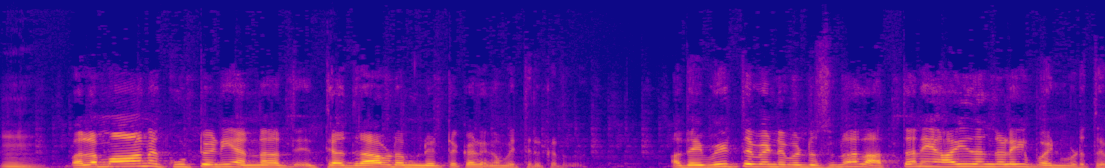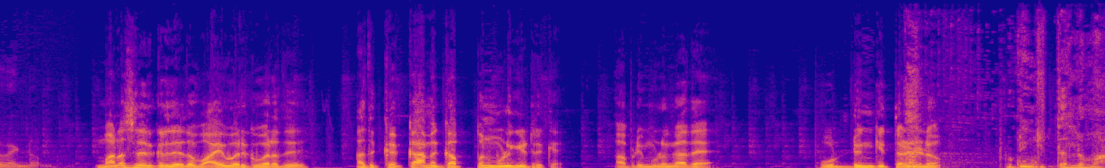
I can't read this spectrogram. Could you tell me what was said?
ம். பலமான கூட்டணி அண்ணா திராவிட முன்னேற்ற கழகம் வைத்திருக்கிறது. அதை வீழ்த்த வேண்டும் என்று சொன்னால் அத்தனை ஆயுதங்களையும் பயன்படுத்த வேண்டும். மனசுல இருக்கிறது ஏதோ வாய்வருக்கு வருது அது கக்காம கப்பன் முழுங்கிட்டு இருக்கு அப்படி முழுங்காத புடுங்கி தள்ளிடும். புடுங்கி தள்ளுமா?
